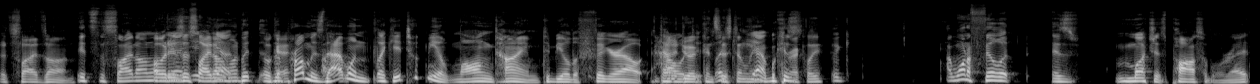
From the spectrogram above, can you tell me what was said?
It slides on. it's the slide on. Oh, one. it is a slide-on yeah, one? But Okay. the problem is that one. Like it took me a long time to be able to figure out How to do it like, consistently, yeah, because correctly. like I want to fill it as much as possible, right?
